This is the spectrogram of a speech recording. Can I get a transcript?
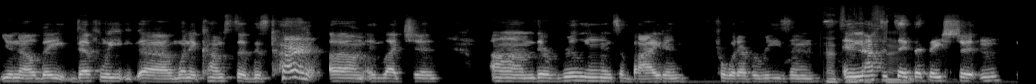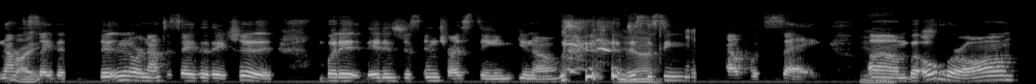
you know, they definitely uh, when it comes to this current um, election, um, they're really into Biden for whatever reason, That's and not to say that they shouldn't, not right. to say that shouldn't or not to say that they should, but it, it is just interesting, you know, just yeah. to see what crowd would say. Yeah. Um, but overall,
